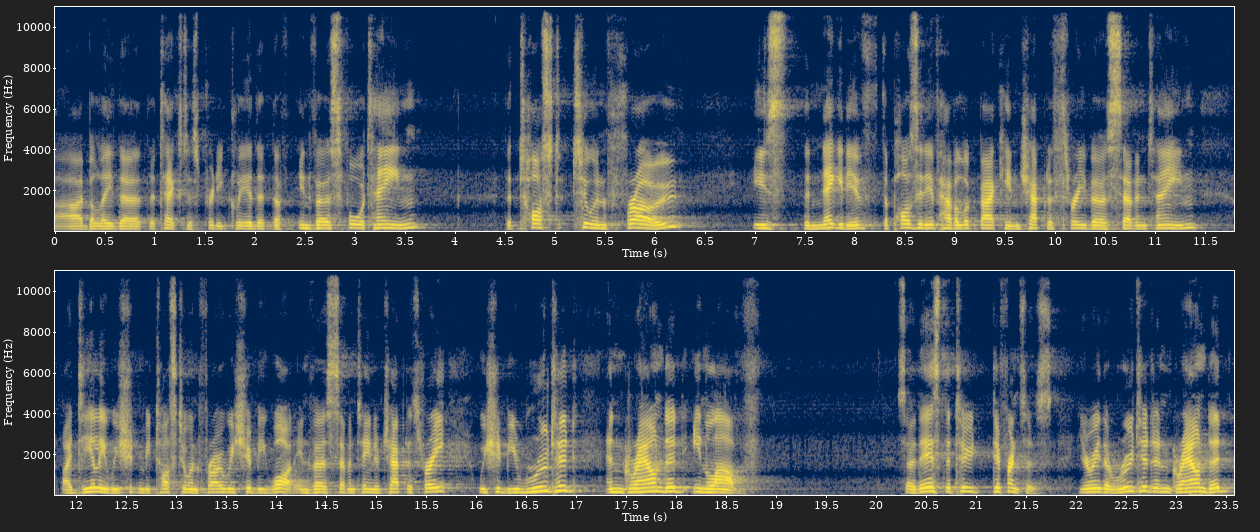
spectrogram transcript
uh, I believe the, the text is pretty clear that the, in verse 14, the tossed to and fro is the negative. The positive, have a look back in chapter 3, verse 17. Ideally, we shouldn't be tossed to and fro. We should be what? In verse 17 of chapter 3, we should be rooted and grounded in love. So there's the two differences. You're either rooted and grounded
